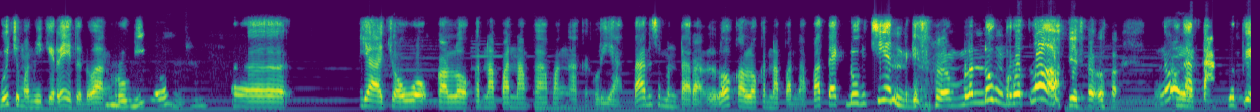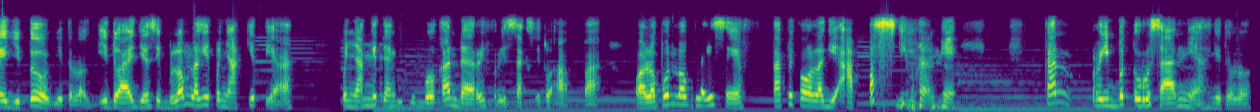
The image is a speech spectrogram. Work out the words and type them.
Gue cuma mikirnya itu doang rugi lo. Mm-mm. Ya cowok kalau kenapa-napa apa nggak kelihatan sementara lo kalau kenapa-napa tek dung cin gitu loh melendung perut lo gitu loh. Lo nggak takut kayak gitu gitu loh. Itu aja sih belum lagi penyakit ya. Penyakit yang ditimbulkan dari free sex itu apa? Walaupun lo play safe tapi kalau lagi apes gimana kan ribet urusannya gitu loh.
